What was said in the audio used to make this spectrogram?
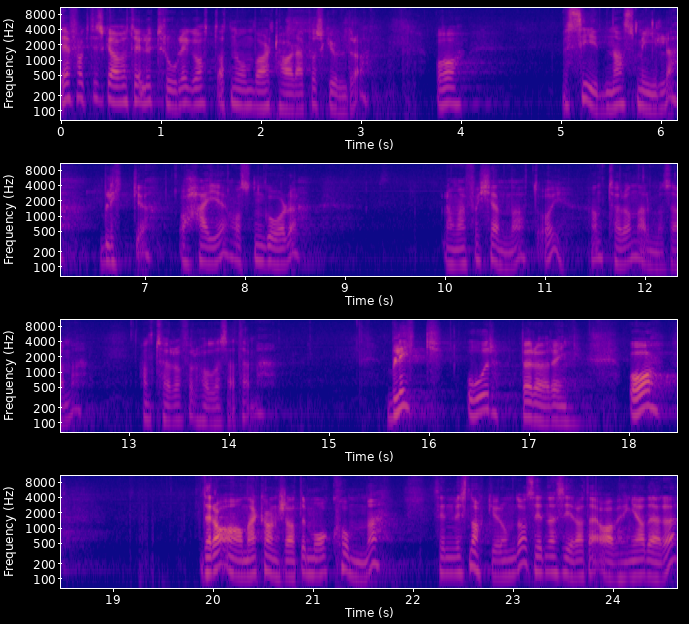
Det er faktisk av og til utrolig godt at noen bare tar deg på skuldra. Og ved siden av smilet, blikket og heiet, åssen går det? La meg få kjenne at oi, han tør å nærme seg meg. Han tør å forholde seg til meg. Blikk, ord, berøring. Og dere aner kanskje at det må komme, siden vi snakker om det, og siden jeg sier at jeg er avhengig av dere.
